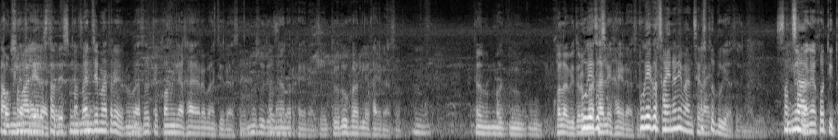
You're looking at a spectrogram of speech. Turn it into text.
सोमालिया। जस्ता देशमा मान्छे मात्रै हेर्नु भएको छ त्यो कमिला खाएर बाँचिरहेछ उसले बाँदर खाइरहेछ त्यो रुखहरूले खाइरहेछ। खोलाभित्र माछाले छ- खाइरहेछ। पुगेको छैन नि मान्छेलाई। कस्तो पुगेको छैन भने कति त?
